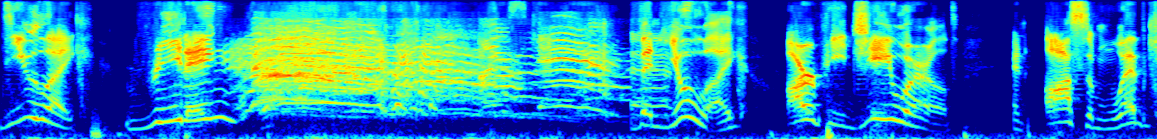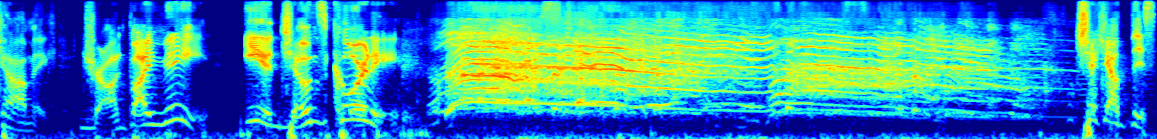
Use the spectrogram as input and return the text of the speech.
do you like reading? Then you'll like RPG World, an awesome webcomic drawn by me, Ian Jones Quartey. Check out this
